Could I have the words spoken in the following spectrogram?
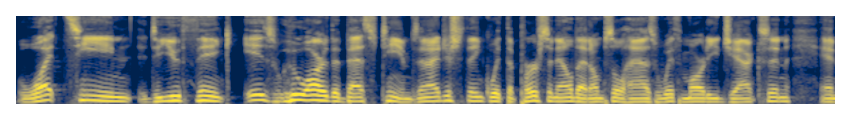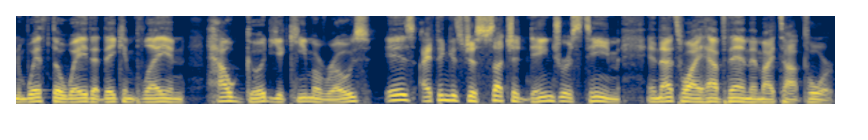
what team do you think is who are the best teams? And I just think with the personnel that UMSL has with Marty Jackson and with the way that they can play and how good Yakima Rose is, I think it's just such a dangerous team. And that's why I have them in my top four.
